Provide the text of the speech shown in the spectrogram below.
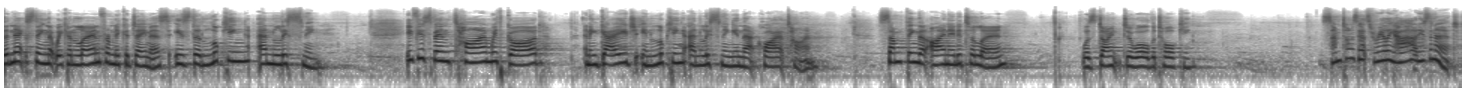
The next thing that we can learn from Nicodemus is the looking and listening. If you spend time with God and engage in looking and listening in that quiet time, something that I needed to learn was don't do all the talking. Sometimes that's really hard, isn't it?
